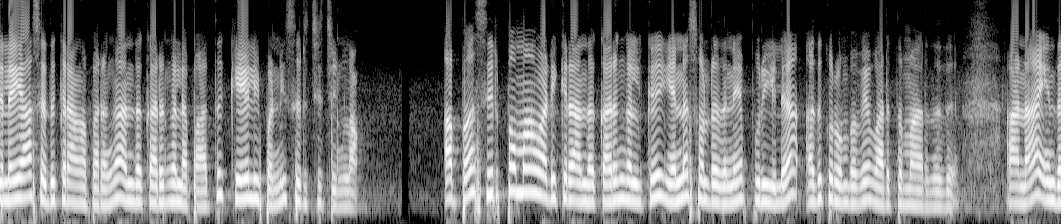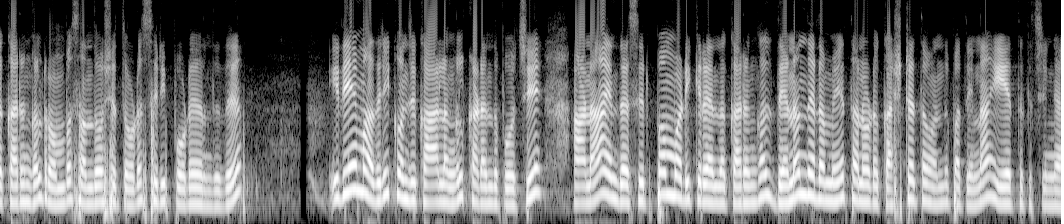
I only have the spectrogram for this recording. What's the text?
சிலையாக செதுக்கிறாங்க பாருங்கள் அந்த கருங்கல்லை பார்த்து கேலி பண்ணி சிரிச்சிச்சிங்களாம். அப்போ சிற்பமாக வடிக்கிற அந்த கருங்கலுக்கு என்ன சொல்கிறதுனே புரியல. அதுக்கு ரொம்பவே வருத்தமாக இருந்தது. ஆனால் இந்த கருங்கல் ரொம்ப சந்தோஷத்தோட சிரிப்போடு இருந்தது. இதே மாதிரி கொஞ்சம் காலங்கள் கடந்து போச்சு. ஆனால் இந்த சிற்பம் வடிக்கிற இந்த கருங்கல் தினம் தினமே தன்னோட கஷ்டத்தை வந்து பார்த்திங்கன்னா ஏற்றுக்குச்சுங்க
